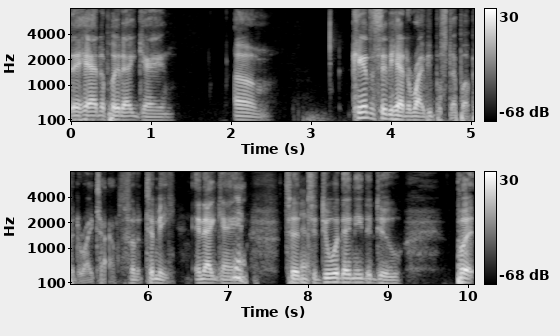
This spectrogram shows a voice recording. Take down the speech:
They had to play that game. Um, Kansas City had the right people step up at the right times for the, to me in that game Yeah. to Yeah. to do what they need to do. But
